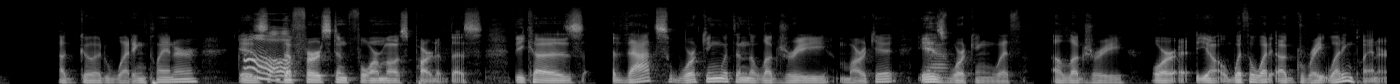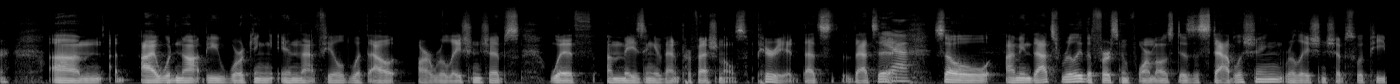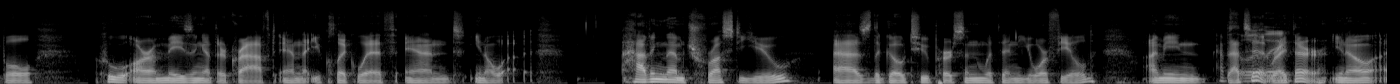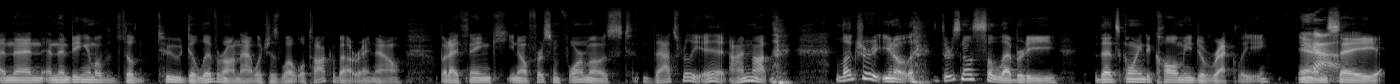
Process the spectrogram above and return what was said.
a good wedding planner is Oh. the first and foremost part of this because that's working within the luxury market is working with a luxury or you know with a wed- a great wedding planner. Um, I would not be working in that field without our relationships with amazing event professionals. Period. That's that's it. Yeah. So I mean that's really the first and foremost is establishing relationships with people who are amazing at their craft and that you click with and you know having them trust you as the go-to person within your field i mean that's it right there you know and then and then being able to, to deliver on that which is what we'll talk about right now but i think you know first and foremost that's really it i'm not luxury you know there's no celebrity that's going to call me directly and Yeah. say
